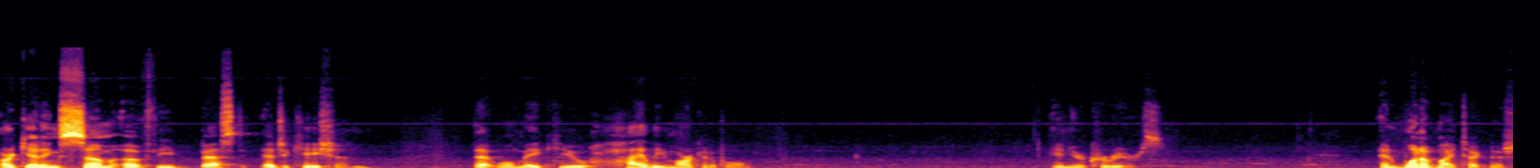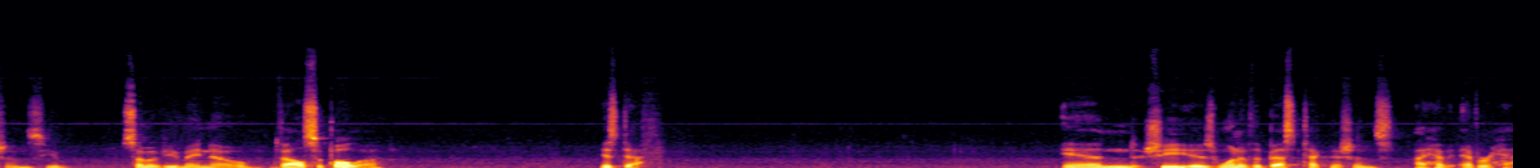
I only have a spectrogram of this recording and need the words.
are getting some of the best education that will make you highly marketable in your careers. And one of my technicians, you, some of you may know, Val Sapola, is deaf. And she is one of the best technicians I have ever had.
